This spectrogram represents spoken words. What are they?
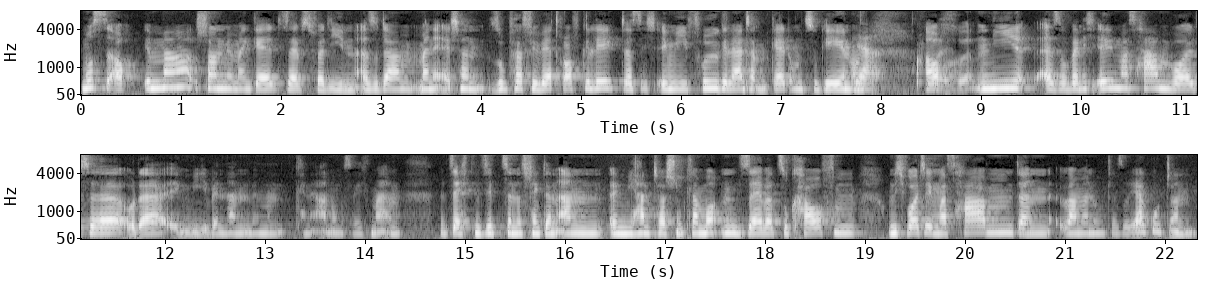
musste auch immer schon mir mein Geld selbst verdienen. Also da haben meine Eltern super viel Wert drauf gelegt, dass ich irgendwie früh gelernt habe, mit Geld umzugehen und ja. Cool. Auch nie, also wenn ich irgendwas haben wollte oder irgendwie, wenn dann, wenn man, keine Ahnung, sag ich mal, mit 16, 17, das fängt dann an, irgendwie Handtaschen, Klamotten selber zu kaufen und ich wollte irgendwas haben, dann war meine Mutter so, ja gut, dann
